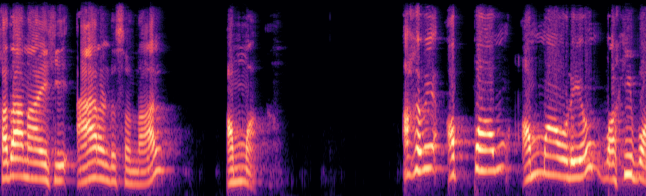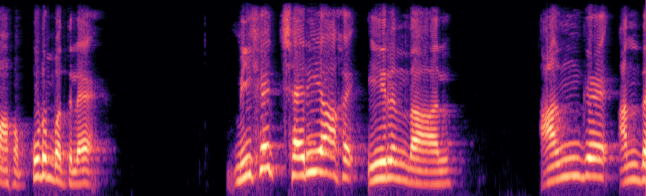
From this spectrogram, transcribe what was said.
கதாநாயகி யாருன்னு சொன்னால் அம்மா. ஆகவே அப்பாவும் அம்மாவுடையும் வகிபாகம் குடும்பத்துல. மிக சரியாக இருந்தால் அங்க அந்த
